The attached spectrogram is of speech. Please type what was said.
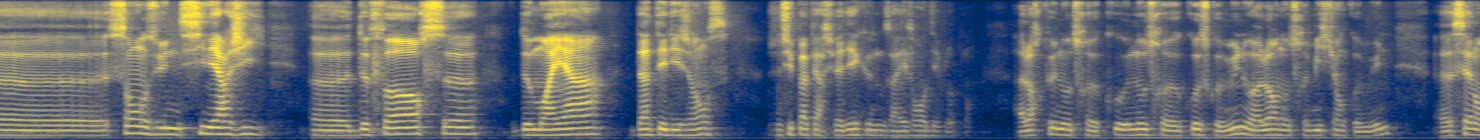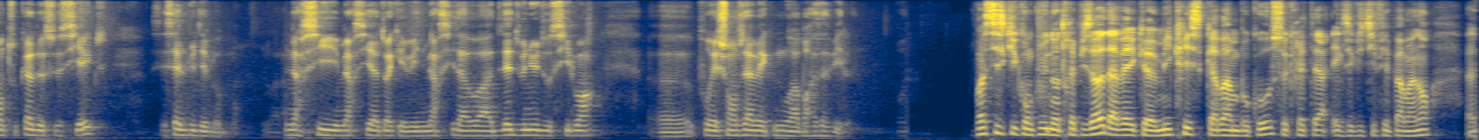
euh, sans une synergie euh, de force, de moyens, d'intelligence, je ne suis pas persuadé que nous arriverons au développement. Alors que notre, notre cause commune, ou alors notre mission commune, euh, celle en tout cas de ce siècle, c'est celle du développement. Merci, merci à toi Kevin, merci d'être venu d'aussi loin pour échanger avec nous à Brazzaville. Voici ce qui conclut notre épisode avec Mikris Kabamboko, secrétaire exécutif et permanent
